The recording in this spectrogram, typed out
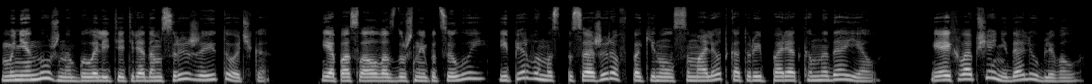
Мне нужно было лететь рядом с Рыжей и точка. Я послал воздушный поцелуй, и первым из пассажиров покинул самолет, который порядком надоел. Я их вообще недолюбливал.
